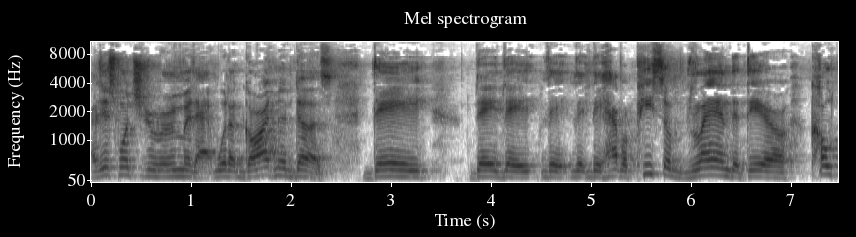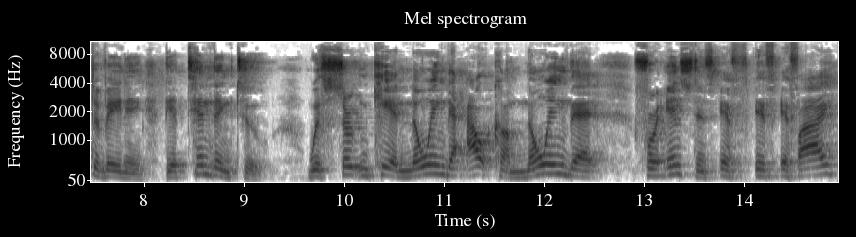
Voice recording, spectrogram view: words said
I just want you to remember that. What a gardener does, they they, they, they, they, they have a piece of land that they're cultivating, they're tending to with certain care, knowing the outcome, knowing that for instance, if if if I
